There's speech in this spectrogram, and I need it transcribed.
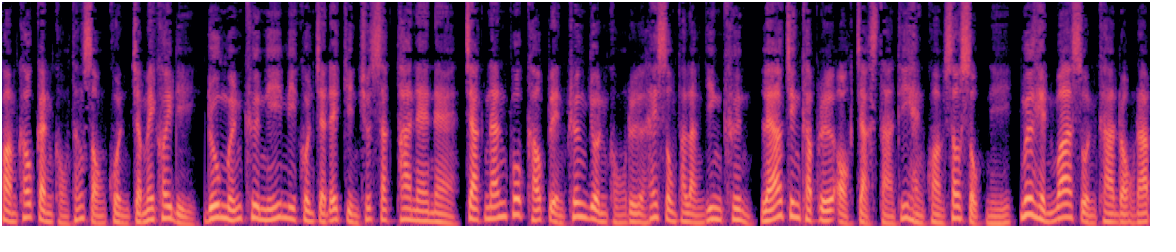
ความเข้ากันของทั้งสองคนจะไม่ค่อยดี ดูเหมือนคืนนี้มีคนจะได้กินชุดซักผ้าแน่ๆ จากนั้นพวกเขาเปลี่ยนเครื่องยนต์ของเรือให้ทรงพลังยิ่งขึ้น แล้วจึงขับเรือออกจากสถานที่แห่งความเศร้าโศกนี้ เมื่อเห็นว่าส่วนคานรองรับ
